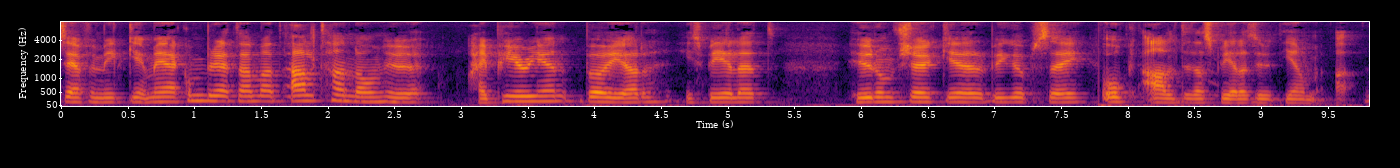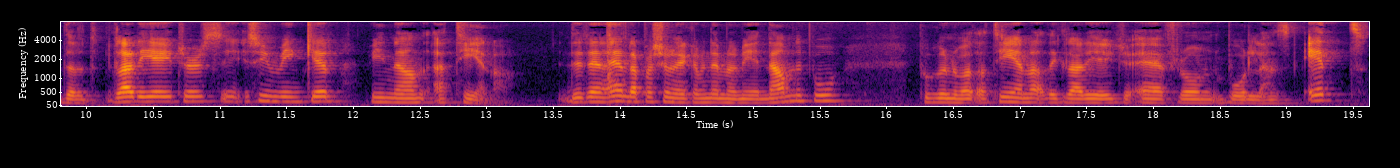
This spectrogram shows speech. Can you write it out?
säga för mycket, men jag kommer berätta om att allt handlar om hur Hyperion börjar i spelet hur de försöker bygga upp sig och allt detta spelas ut genom uh, The Gladiators synvinkel vid namn Athena. Det är den enda personen jag kan nämna mer namnet på, på grund av att Athena, The Gladiator, är från Borderlands 1.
